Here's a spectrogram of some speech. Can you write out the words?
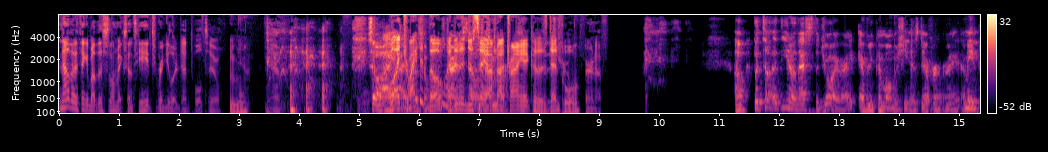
now that I think about this, this all makes sense. He hates regular Deadpool too. yeah. Yeah. so I, well, I know tried it though. I didn't just say I'm not Park. trying it because it's That is true. Deadpool. Fair enough. Um, but uh, you know that's the joy, right? Every pinball machine is different, right? I mean,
